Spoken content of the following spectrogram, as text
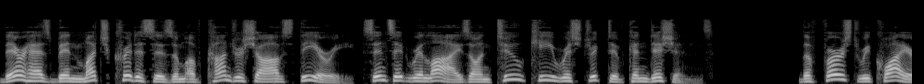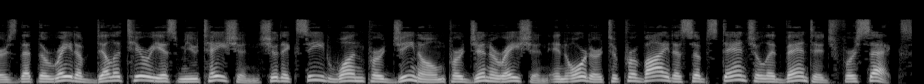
There has been much criticism of Kondrashov's theory, since it relies on two key restrictive conditions. The first requires that the rate of deleterious mutation should exceed 1 per genome per generation in order to provide a substantial advantage for sex.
